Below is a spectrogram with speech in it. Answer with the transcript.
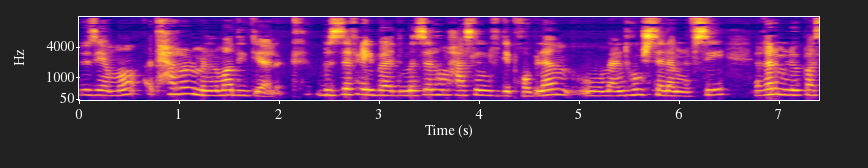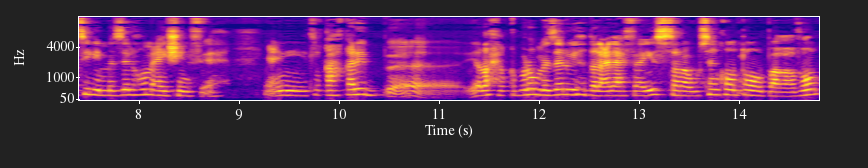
deuxièmement تحرر من الماضي ديالك. بزاف عباد مازالهم حاصلين في des problèmes وما عندهمش سلام نفسي غير من le passé اللي مازالهم عايشين فيه. يعني تلقاه قريب يروح القبر ومازالو يهضر على عفايس راهو 50 ans auparavant et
